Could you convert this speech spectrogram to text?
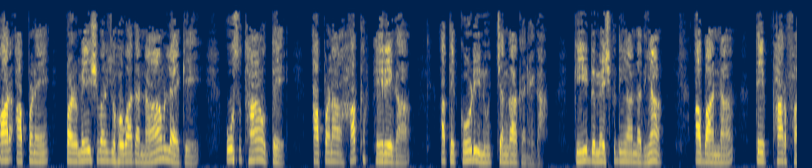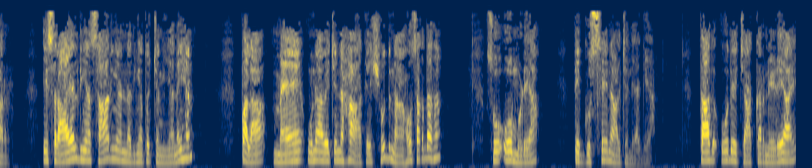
ਔਰ ਆਪਣੇ ਪਰਮੇਸ਼ਵਰ ਯਹੋਵਾ ਦਾ ਨਾਮ ਲੈ ਕੇ ਉਸ ਥਾਂ ਉੱਤੇ ਆਪਣਾ ਹੱਥ ਫੇਰੇਗਾ ਅਤੇ ਕੋੜੀ ਨੂੰ ਚੰਗਾ ਕਰੇਗਾ। ਕੀ ਦਮਿਸ਼ਕ ਦੀਆਂ ਨਦੀਆਂ, ਅਬਾਨਾ ਤੇ ਫਰਫਰ, ਇਸਰਾਇਲ ਦੀਆਂ ਸਾਰੀਆਂ ਨਦੀਆਂ ਤੋਂ ਚੰਗੀਆਂ ਨਹੀਂ ਹਨ? ਭਲਾ ਮੈਂ ਉਹਨਾਂ ਵਿੱਚ ਨਹਾ ਕੇ ਸ਼ੁੱਧ ਨਾ ਹੋ ਸਕਦਾ ਸਾਂ? ਸੋ ਉਹ ਮੁੜਿਆ ਤੇ ਗੁੱਸੇ ਨਾਲ ਚਲਿਆ ਗਿਆ। ਤਦ ਉਹਦੇ ਚਾਕਰ ਨੇੜੇ ਆਏ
